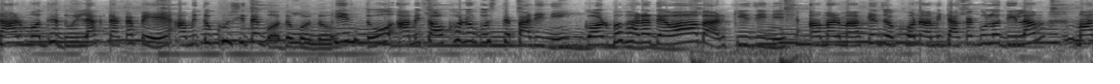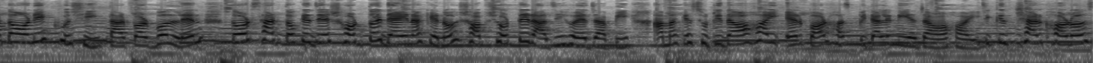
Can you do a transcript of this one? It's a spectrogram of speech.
তার মধ্যে দুই লাখ টাকা পেয়ে আমি তো খুশিতে গদগদ। কিন্তু আমি তখনও বুঝতে পারিনি। গর্ভ ভাড়া দেওয়া আবার কি জিনিস? আমার মাকে যখন আমি টাকাগুলো দিলাম, মা তো অনেক খুশি। তারপর বললেন, তোর স্যার তোকে যে শর্তই দেয় না কেন, সব শর্তে রাজি হয়ে যাবি। আমাকে ছুটি দেওয়া হয়, এরপর হসপিটালে নিয়ে যাওয়া হয়। চিকিৎসার খরচ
